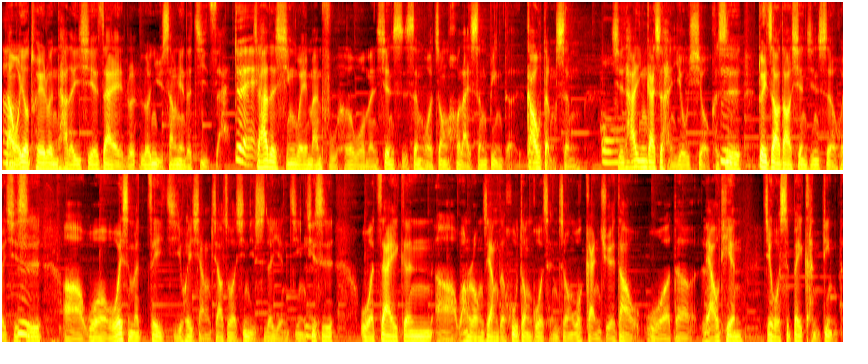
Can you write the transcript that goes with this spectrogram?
那我又推论他的一些在《论论语》上面的记载，对，所以他的行为蛮符合我们现实生活中后来生病的高等生。其实他应该是很优秀，可是对照到现今社会，其实啊，我我为什么这一集会想叫做心理师的眼睛？其实我在跟啊王蓉这样的互动过程中，我感觉到我的聊天结果是被肯定的，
